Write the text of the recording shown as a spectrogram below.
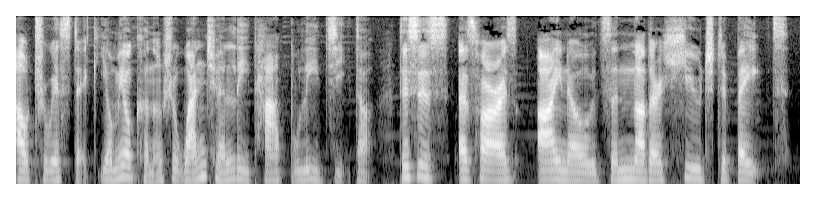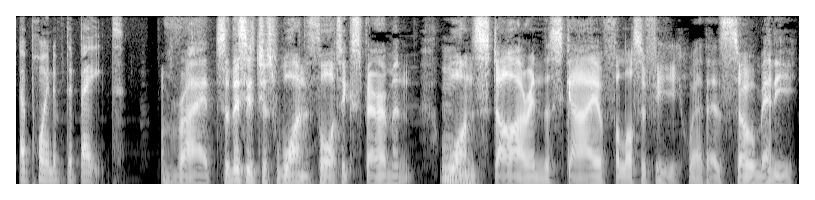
altruistic? 有没有可能是完全利他不利己的? This is, as far as I know, it's another huge debate, a point of debate. Right. So this is just one thought experiment, mm. one star in the sky of philosophy where there's so many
